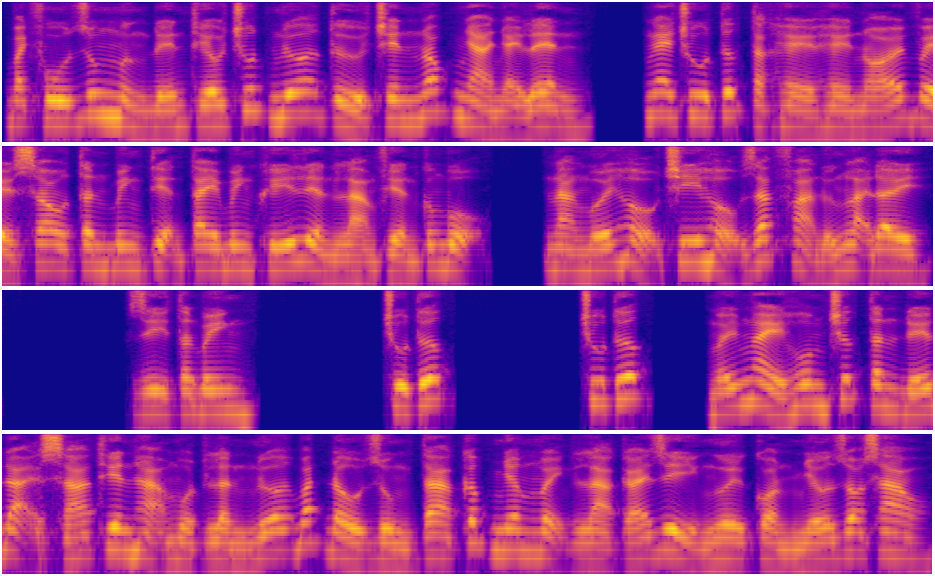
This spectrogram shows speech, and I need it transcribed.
Bạch Phú Dung mừng đến thiếu chút nữa từ trên nóc nhà nhảy lên, nghe Chu Tước tặc hề hề nói về sau tân binh tiện tay binh khí liền làm phiền công bộ, nàng mới hậu chi hậu giác phản ứng lại đây. Gì tân binh? Chu Tước. Chu Tước, mấy ngày hôm trước tân đế đại xá thiên hạ một lần nữa bắt đầu dùng ta cấp nhâm mệnh là cái gì ngươi còn nhớ rõ sao?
